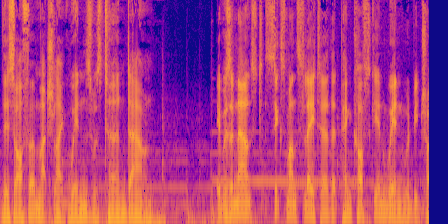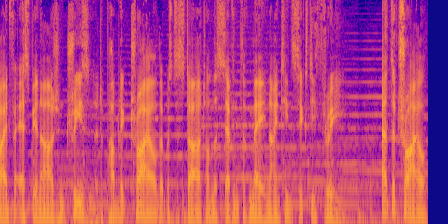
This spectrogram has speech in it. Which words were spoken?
This offer, much like Wynne's, was turned down. It was announced six months later that Penkovsky and Wynne would be tried for espionage and treason at a public trial that was to start on the 7th of May 1963. At the trial,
